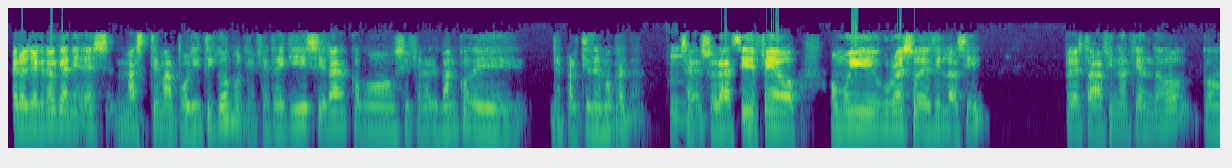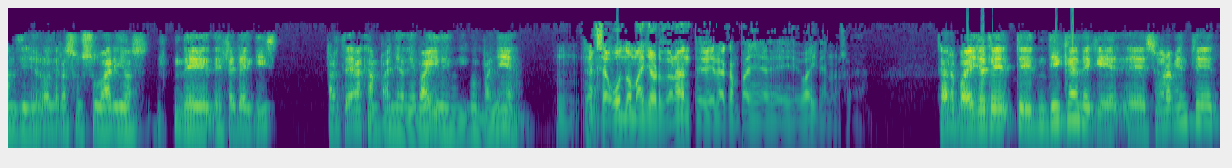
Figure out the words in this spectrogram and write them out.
pero yo creo que es más tema político porque FTX era como si fuera el banco de, del Partido Demócrata. O sea, hmm. eso era así feo o muy grueso decirlo así, pero estaba financiando con dinero de los usuarios de, de FTX parte de la campaña de Biden y compañía. Hmm. El segundo mayor donante de la campaña de Biden, o sea. Claro, pues ella te, indica de que eh, seguramente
